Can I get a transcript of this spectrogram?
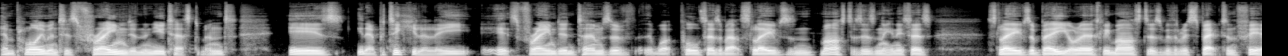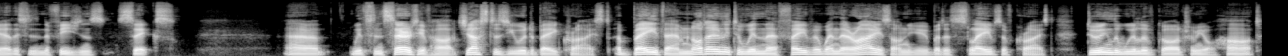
employment is framed in the New Testament is, you know, particularly it's framed in terms of what Paul says about slaves and masters, isn't he? And he says, Slaves, obey your earthly masters with respect and fear. This is in Ephesians 6. Uh, with sincerity of heart, just as you would obey Christ. Obey them not only to win their favor when their eye is on you, but as slaves of Christ, doing the will of God from your heart.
